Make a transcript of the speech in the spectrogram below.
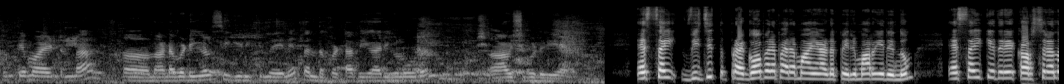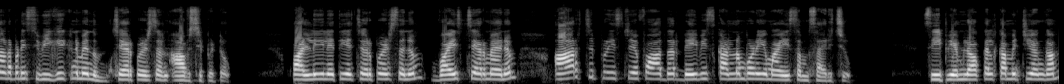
കൃത്യമായിട്ടുള്ള നടപടികൾ സ്വീകരിക്കുന്നതിന് ബന്ധപ്പെട്ട അധികാരികളോട് ആവശ്യപ്പെടുകയാണ്. എസ് ഐ വിജിത്ത് പ്രകോപനപരമായാണ് പെരുമാറിയതെന്നും എസ് ഐക്കെതിരെ കർശന നടപടി സ്വീകരിക്കണമെന്നും ചെയർപേഴ്സൺ ആവശ്യപ്പെട്ടു. പള്ളിയിലെത്തിയ ചെയർപേഴ്സണും വൈസ് ചെയർമാനും ആർച്ച് പ്രീസ്റ്റ് ഫാദർ ഡേവിസ് കണ്ണമ്പുഴയുമായി സംസാരിച്ചു. C P M local committee അംഗം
